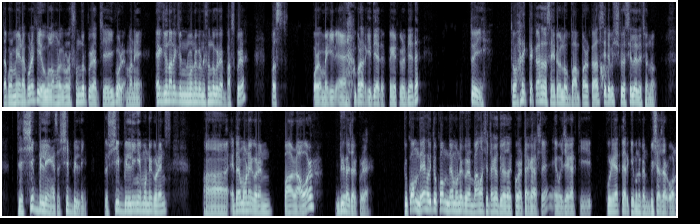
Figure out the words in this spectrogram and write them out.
তারপর মেয়েরা করে কি, ওগুলা মনে করেন সুন্দর করে যে ই করে মানে একজন আরেকজন মনে করেন সুন্দর করে বাস করে, বাস পরে ম্যাগি পরে আর কি দিয়ে দেয়, প্যাকেট করে দিয়ে দেয়। তো এই, তো আরেকটা কাজ আছে, এটা হলো বাম্পার কাজ সেটা বিশেষ করে ছেলেদের জন্য। যে শিপ বিল্ডিং আছে, শিপ বিল্ডিং। তো শিপ বিল্ডিং এ মনে করেন, আহ, এটার মনে করেন পার আওয়ার দুই হাজার করে। একটু কম দেয় হয়তো কম দেয় মনে করেন বাংলাদেশের টাকা দুই হাজার করে টাকা আসে। ওই জায়গার কি কোরিয়াতে আর কি মনে করেন বিশ হাজার ওন।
